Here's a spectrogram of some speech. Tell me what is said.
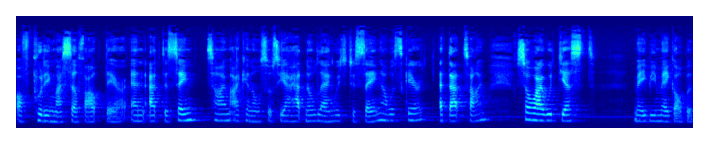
of putting myself out there. And at the same time, I can also see I had no language to saying I was scared at that time. So I would just maybe make up a,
